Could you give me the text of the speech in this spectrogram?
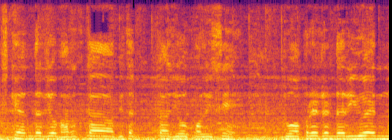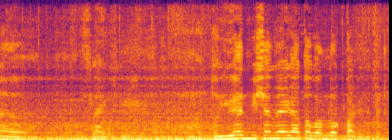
उसके अंदर जो भारत का अभी तक का जो पॉलिसी है to operate under UN flag तो यूएन मिशन रहेगा तो हम लोग पार्टिसिपेट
